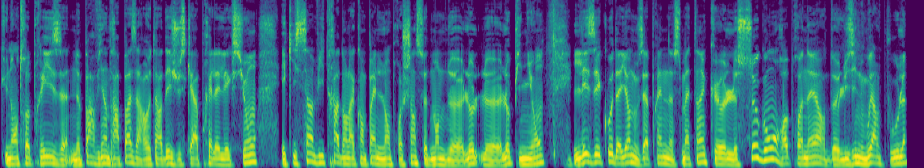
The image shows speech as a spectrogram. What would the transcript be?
qu'une entreprise ne parviendra pas à retarder jusqu'à après l'élection et qui s'invitera dans la campagne l'an prochain, se demande l'opinion. Les échos d'ailleurs nous apprennent ce matin que le second repreneur de l'usine Whirlpool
